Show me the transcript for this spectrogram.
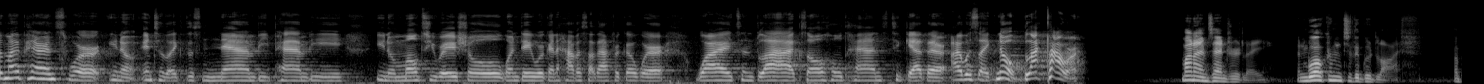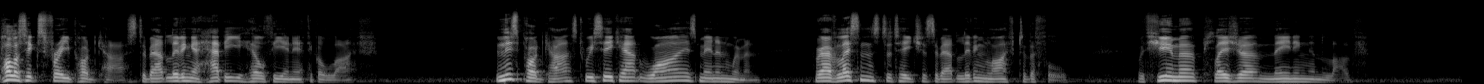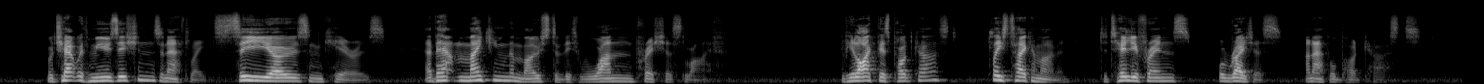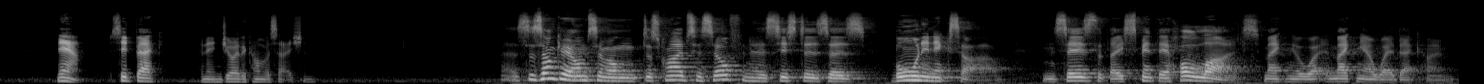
So my parents were, you know, into like this namby-pamby, you know, multiracial. One day we're gonna have a South Africa where whites and blacks all hold hands together. I was like, no, black power. My name's Andrew Lee, and welcome to The Good Life, a politics free podcast about living a happy, healthy, and ethical life. In this podcast, we seek out wise men and women who have lessons to teach us about living life to the full, with humour, pleasure, meaning, and love. We'll chat with musicians and athletes, CEOs and carers about making the most of this one precious life. If you like this podcast, please take a moment to tell your friends or rate us on Apple Podcasts. Now, sit back and enjoy the conversation. Uh, Sisonke Msimang describes herself and her sisters as born in exile and says that they spent their whole lives making way, making our way back home.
